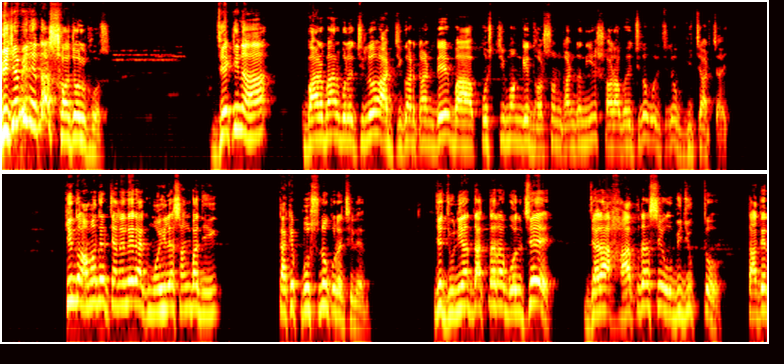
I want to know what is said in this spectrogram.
বিজেপি নেতা সজল ঘোষ, যে কিনা বারবার বলেছিল আর্যিকর কাণ্ডে বা পশ্চিমবঙ্গে ধর্ষণ কাণ্ড নিয়ে সরাব হয়েছিল, বলেছিল বিচার চাই। কিন্তু আমাদের চ্যানেলের এক মহিলা সাংবাদিক তাকে প্রশ্ন করেছিলেন যে, জুনিয়র ডাক্তাররা বলছে যারা হাতরাসে অভিযুক্ত, তাদের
